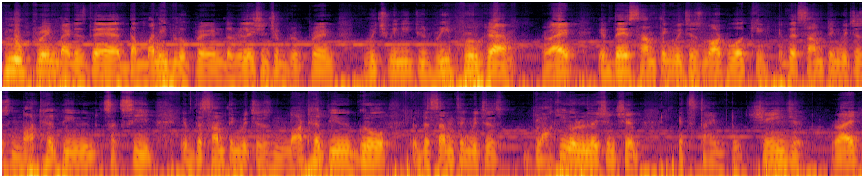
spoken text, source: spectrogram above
blueprint that is there, the money blueprint, the relationship blueprint, which we need to reprogram right if there's something which is not working if there's something which is not helping you succeed if there's something which is not helping you grow if there's something which is blocking your relationship it's time to change it right?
